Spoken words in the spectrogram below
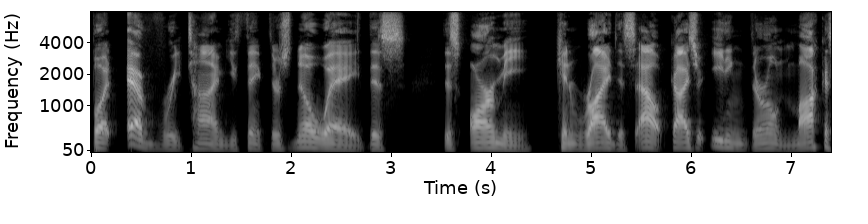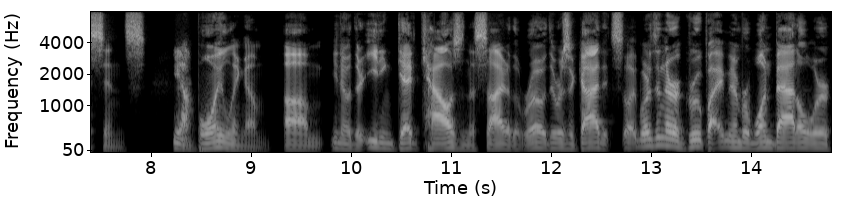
But every time you think there's no way this this army can ride this out, guys are eating their own moccasins, yeah, boiling them. Um, you know, they're eating dead cows on the side of the road. There was a guy that's wasn't there a group? I remember one battle where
